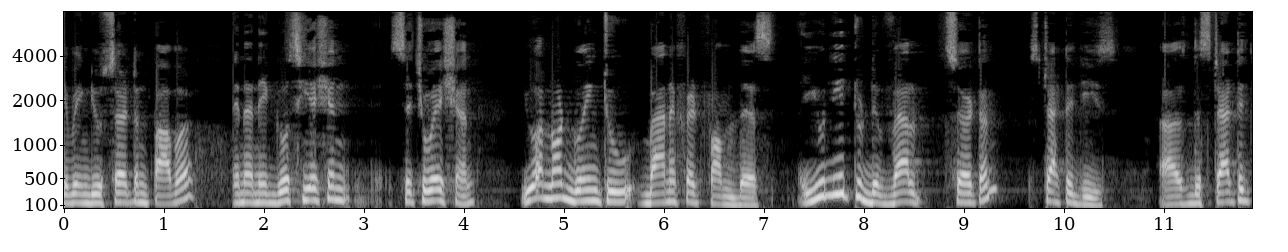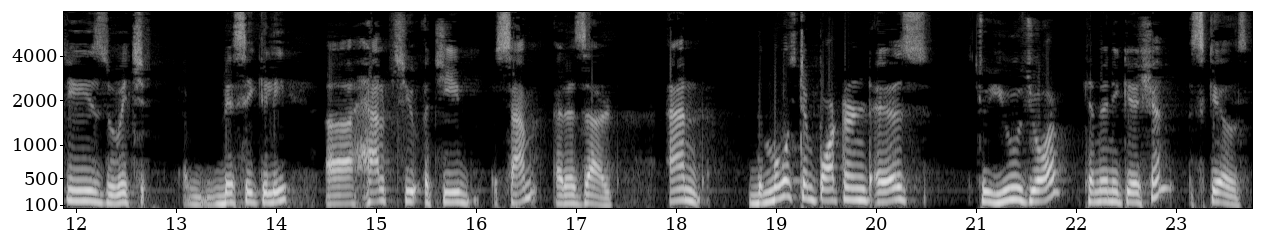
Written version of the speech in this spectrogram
giving you certain power in a negotiation situation, you are not going to benefit from this. You need to develop certain strategies uh, the strategies which basically uh, helps you achieve some result. And the most important is to use your communication skills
